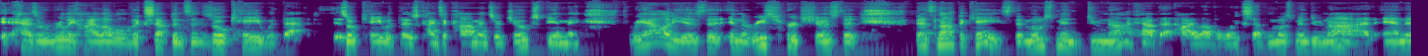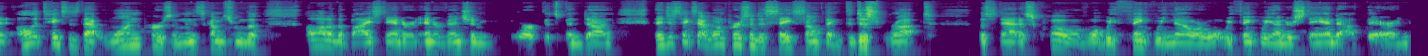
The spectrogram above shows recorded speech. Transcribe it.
it has a really high level of acceptance and is okay with that, is okay with those kinds of comments or jokes being made. The reality is that in the research shows that that's not the case, that most men do not have that high level of acceptance. Most men do not. And that all it takes is that one person, and this comes from the a lot of the bystander and intervention work that's been done. It just takes that one person to say something to disrupt the status quo of what we think we know or what we think we understand out there. And,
